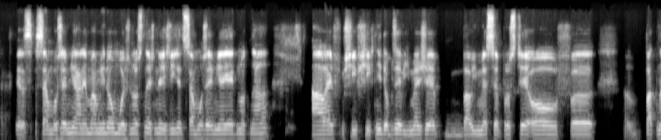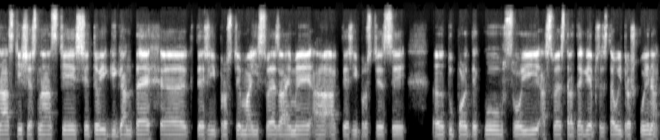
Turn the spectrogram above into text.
Tak samozřejmě já nemám jinou možnost, než, než samozřejmě je jednotná, ale všichni dobře víme, že bavíme se prostě o v 15, 16 světových gigantech, eh, kteří prostě mají své zájmy a, a kteří prostě si eh, tu politiku svojí a své strategie představují trošku jinak.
